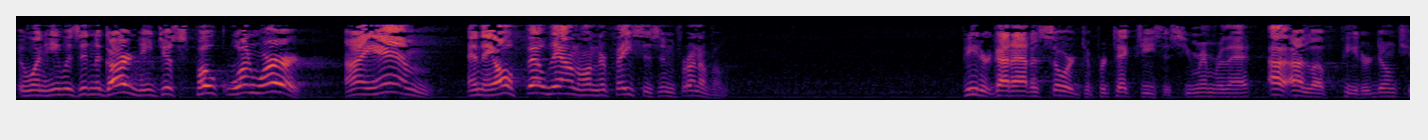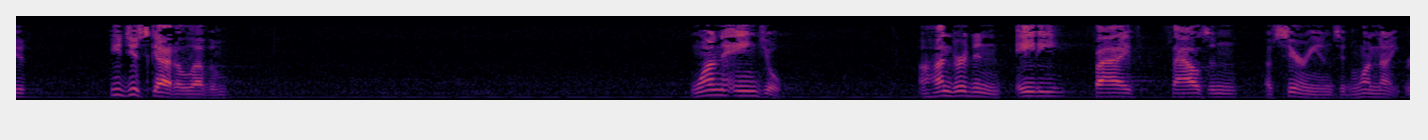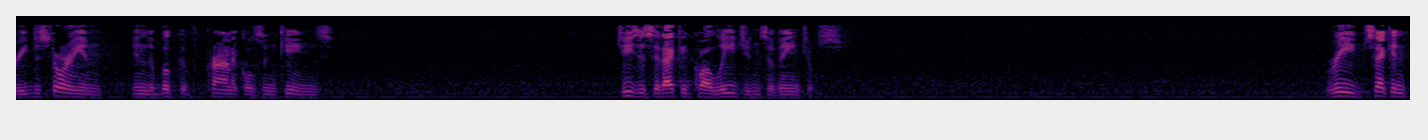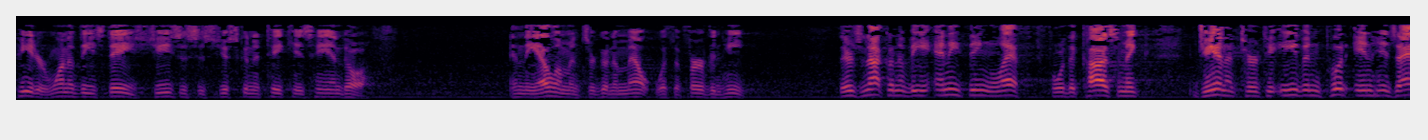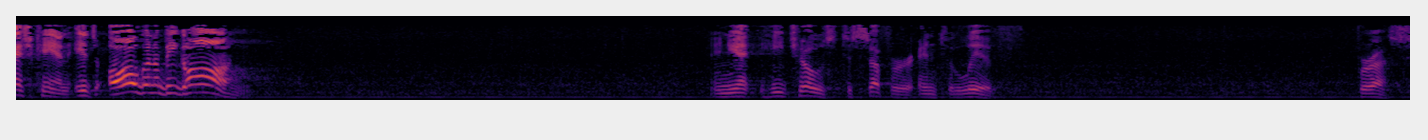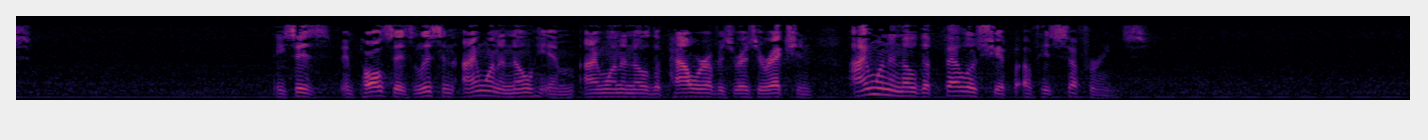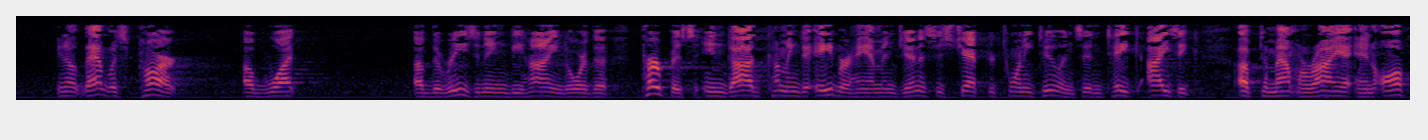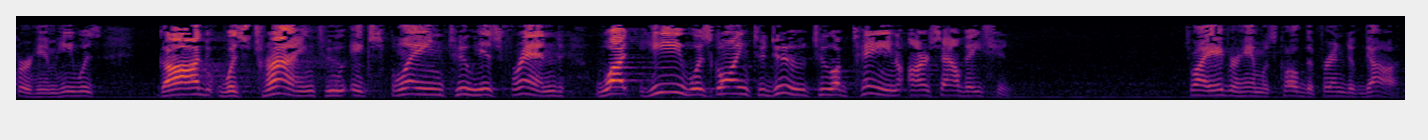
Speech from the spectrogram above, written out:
When he was in the garden, he just spoke one word I am. And they all fell down on their faces in front of him. Peter got out a sword to protect Jesus. You remember that? I, I love Peter, don't you? You just got to love him. One angel, 185,000 Assyrians in one night. Read the story in in the book of Chronicles and Kings. Jesus said, I could call legions of angels. Read 2 Peter. One of these days, Jesus is just going to take his hand off, and the elements are going to melt with a fervent heat. There's not going to be anything left for the cosmic janitor to even put in his ash can. It's all going to be gone. And yet he chose to suffer and to live for us. He says, and Paul says, listen, I want to know him. I want to know the power of his resurrection. I want to know the fellowship of his sufferings. You know, that was part of what, of the reasoning behind or the purpose in God coming to Abraham in Genesis chapter 22 and said, Take Isaac up to Mount Moriah and offer him. He was God was trying to explain to his friend what he was going to do to obtain our salvation. That's why Abraham was called the friend of God.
